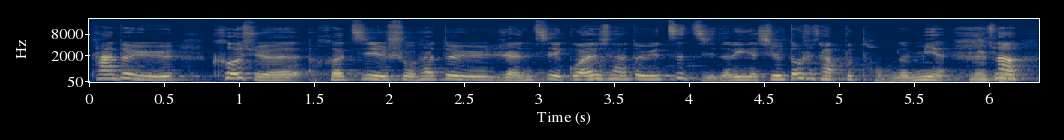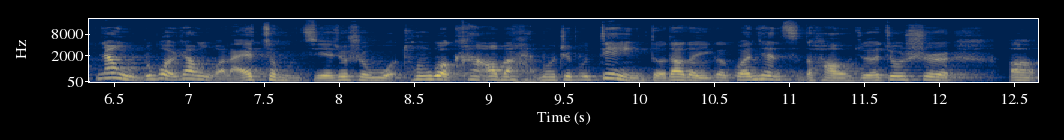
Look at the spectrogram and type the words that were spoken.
他对于科学和技术，他对于人际关系，他对于自己的理解，其实都是他不同的面。那那我如果让我来总结，就是我通过看奥本海默这部电影得到的一个关键词的话，我觉得就是呃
